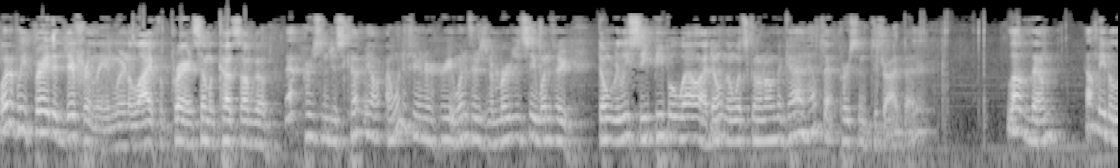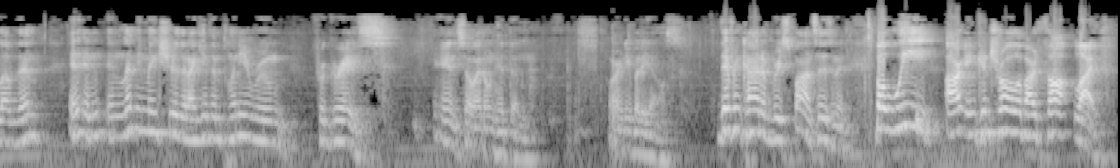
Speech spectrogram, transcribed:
What if we prayed it differently and we're in a life of prayer and someone cuts off and go, that person just cut me off. I wonder if they're in a hurry. What if there's an emergency? What if they don't really see people well? I don't know what's going on. But God, help that person to drive better. Love them Help me to love them. And, and, and let me make sure that I give them plenty of room for grace. And so I don't hit them or anybody else. Different kind of response, isn't it? But we are in control of our thought life.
